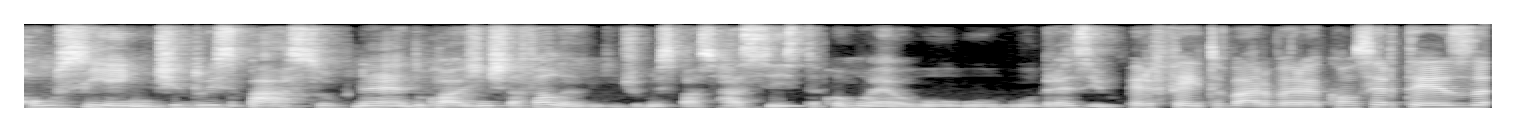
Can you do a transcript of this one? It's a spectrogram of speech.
consciente do espaço, né, do qual a gente está falando, de um espaço racista, como é o, o, o Brasil. Perfeito, Bárbara. Com certeza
